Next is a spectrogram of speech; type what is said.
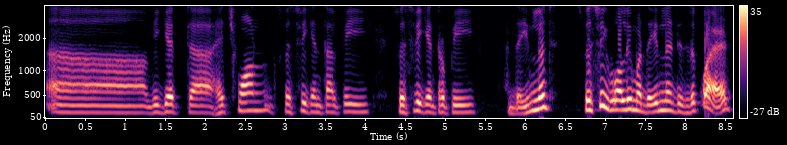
uh, we get H1 specific enthalpy, specific entropy at the inlet specific volume at the inlet is required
